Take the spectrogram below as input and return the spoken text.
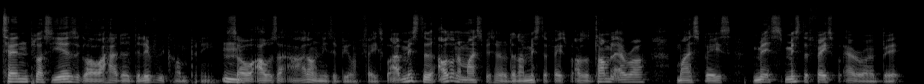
ten plus years ago, I had a delivery company. Mm. So I was like, I don't need to be on Facebook. I missed the. I was on a MySpace era. Then I missed the Facebook. I was on Tumblr era, MySpace, missed missed the Facebook era a bit.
